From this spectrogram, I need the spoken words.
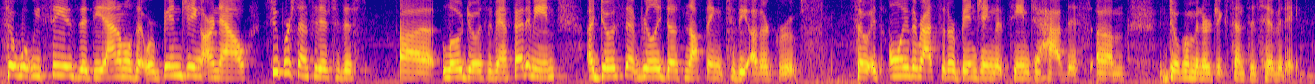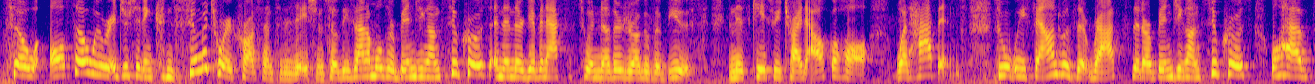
So what we see is that the animals that were binging are now super sensitive to this uh, low dose of amphetamine, a dose that really does nothing to the other groups. So it's only the rats that are binging that seem to have this um, dopaminergic sensitivity. So also we were interested in consummatory cross-sensitization. So if these animals are binging on sucrose and then they're given access to another drug of abuse, in this case we tried alcohol, what happens? So what we found was that rats that are binging on sucrose will have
